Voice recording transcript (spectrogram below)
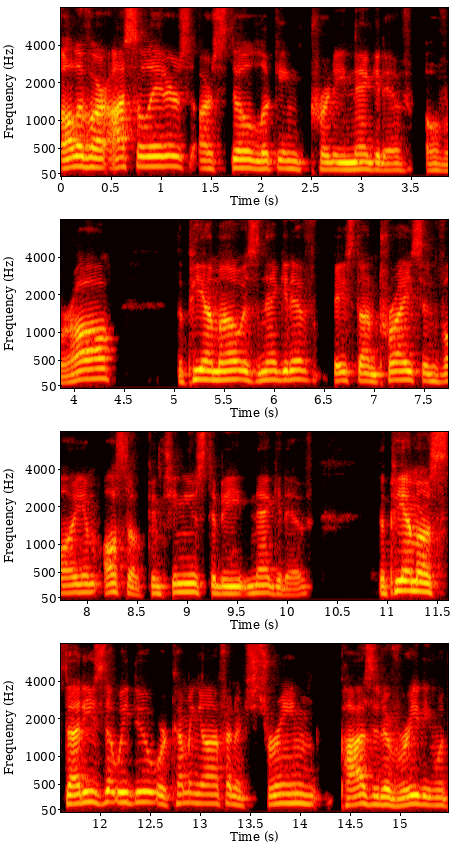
all of our oscillators are still looking pretty negative overall. The PMO is negative based on price and volume, also continues to be negative. The PMO studies that we do, we're coming off an extreme positive reading with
